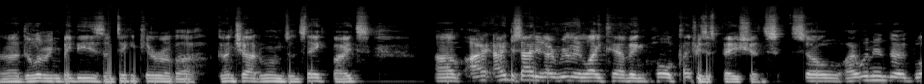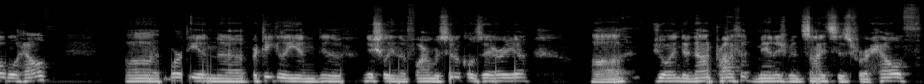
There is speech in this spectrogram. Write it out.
uh, delivering babies and taking care of uh, gunshot wounds and snake bites, um, I, I, decided I really liked having whole countries as patients. So I went into global health, uh, worked in uh, particularly in initially in the pharmaceuticals area, uh, joined a nonprofit, Management Sciences for Health,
